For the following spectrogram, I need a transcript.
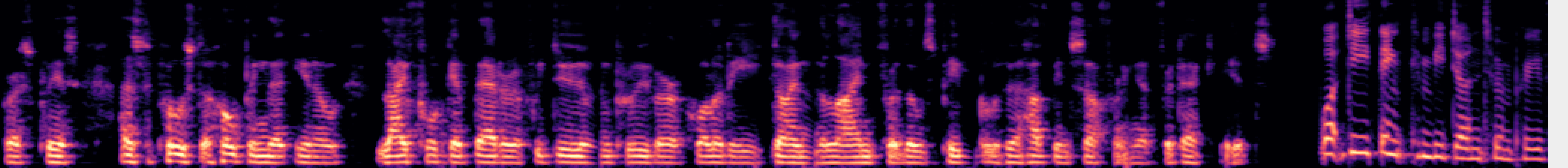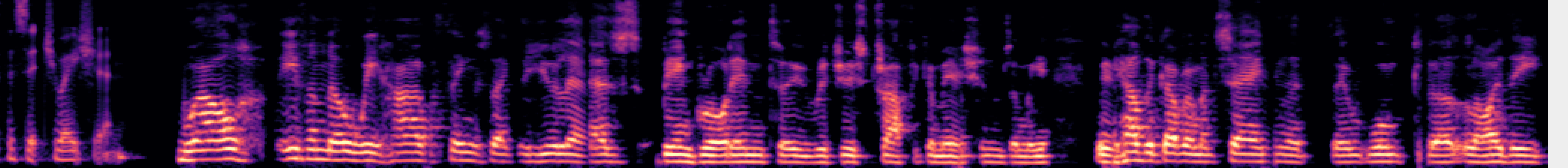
first place, as opposed to hoping that, you know, life will get better if we do improve air quality down the line for those people who have been suffering it for decades. What do you think can be done to improve the situation? Well, even though we have things like the ULEZ being brought in to reduce traffic emissions, and we, we have the government saying that they won't allow the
